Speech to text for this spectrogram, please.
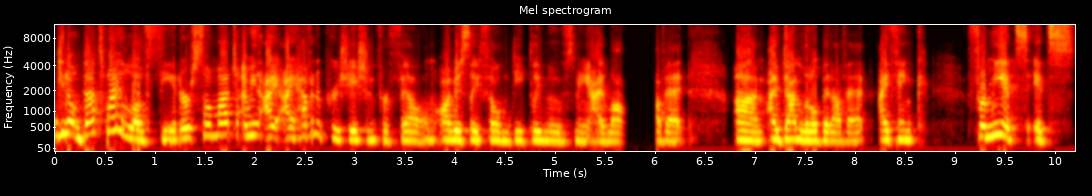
you know that's why I love theater so much. I mean, I, I have an appreciation for film. Obviously, film deeply moves me. I love it. Um, I've done a little bit of it. I think for me, it's it's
